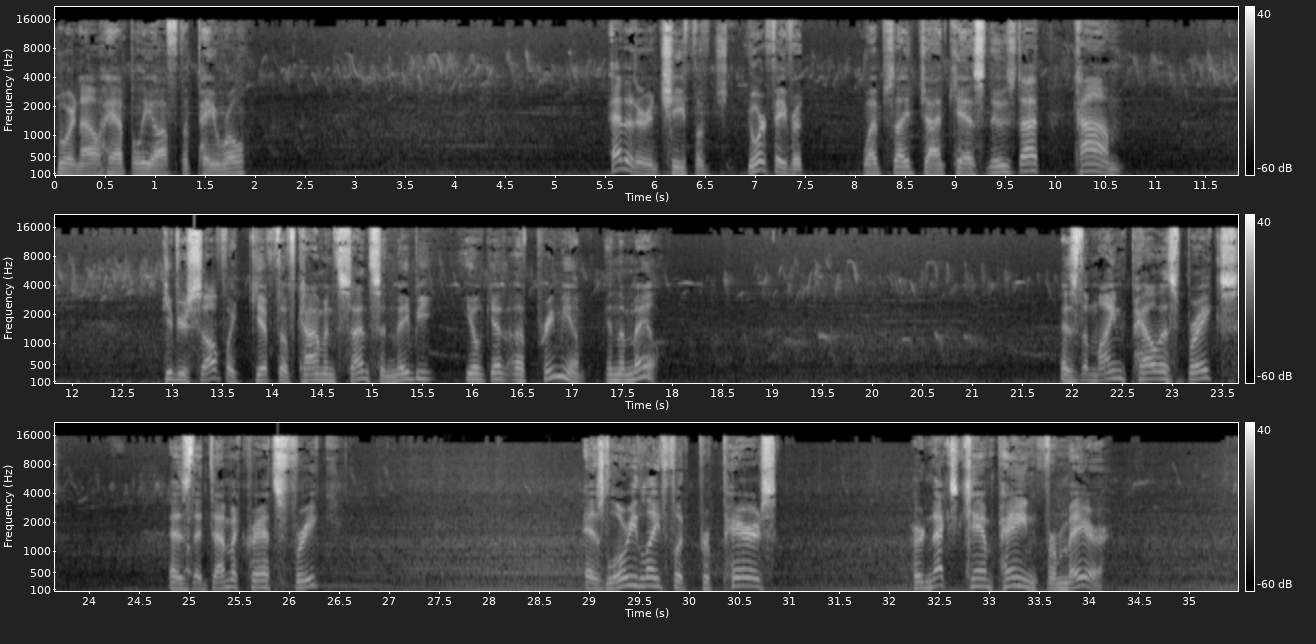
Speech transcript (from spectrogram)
who are now happily off the payroll. Editor in chief of your favorite website, johnkassnews.com give yourself a gift of common sense and maybe you'll get a premium in the mail. As the mind palace breaks, as the Democrats freak, as Lori Lightfoot prepares her next campaign for mayor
